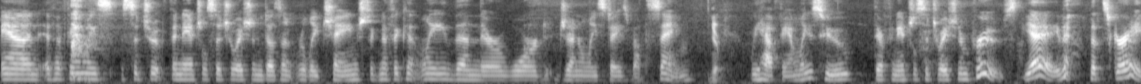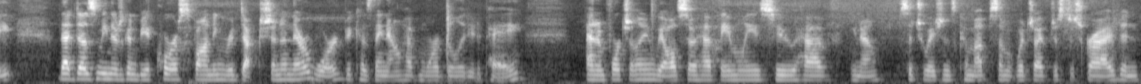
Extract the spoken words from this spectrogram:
And if a family's situ- financial situation doesn't really change significantly, then their award generally stays about the same. Yep. We have families who their financial situation improves. Yay, that's great. That does mean there's going to be a corresponding reduction in their award because they now have more ability to pay. And unfortunately, we also have families who have, you know, situations come up, some of which I've just described and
